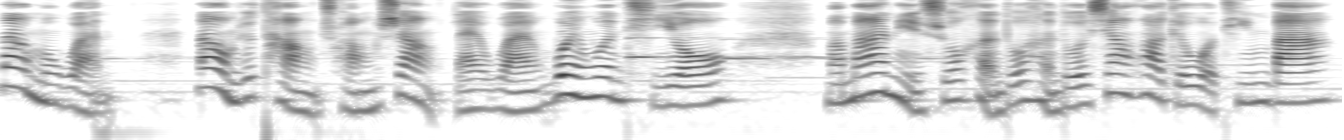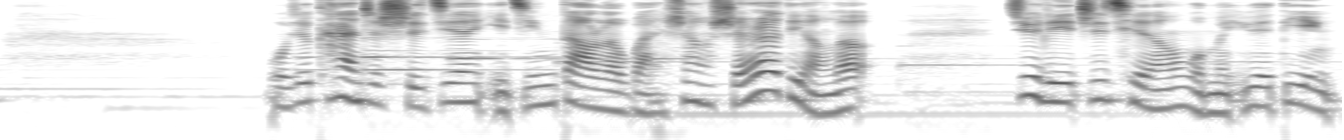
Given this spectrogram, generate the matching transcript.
那我们玩，那我们就躺床上来玩问问题哦。妈妈，你说很多很多笑话给我听吧。”我就看着时间，已经到了晚上十二点了，距离之前我们约定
